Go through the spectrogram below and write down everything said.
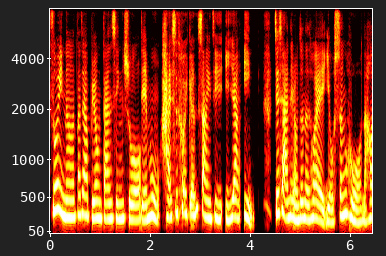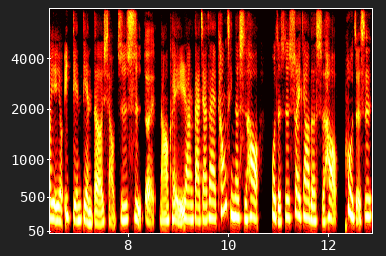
所以呢，大家不用担心说节目还是会跟上一季一样硬。接下来内容真的会有生活，然后也有一点点的小知识，对，然后可以让大家在通勤的时候，或者是睡觉的时候，或者是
